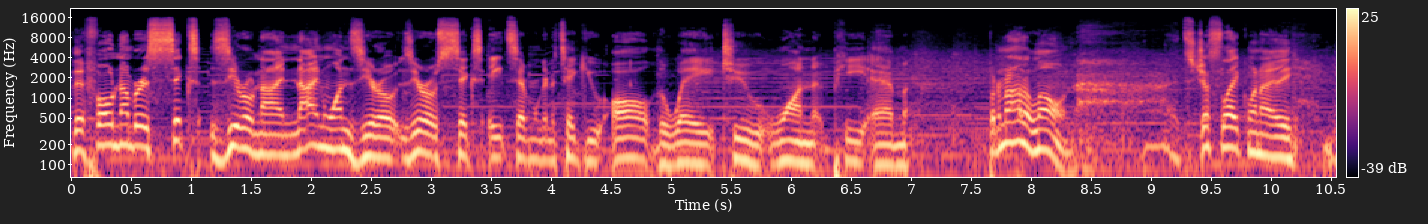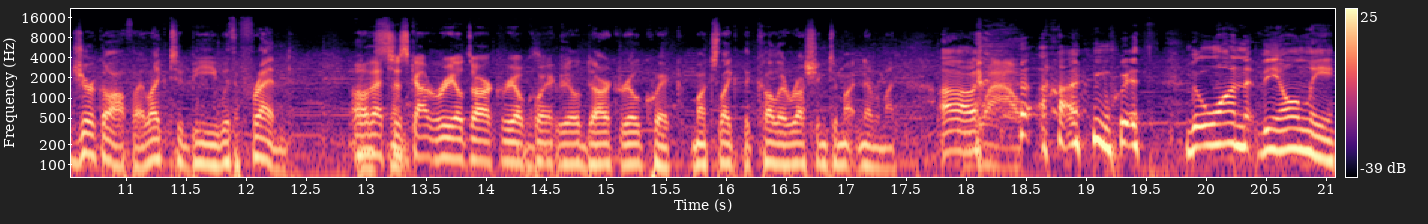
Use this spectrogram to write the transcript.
The phone number is 609-910-0687. We're going to take you all the way to 1 p.m. But I'm not alone. It's just like when I jerk off. I like to be with a friend. Oh, that just got real dark real quick. Real dark, real quick, much like the color rushing to my. Never mind. Uh, Wow. I'm with the one, the only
